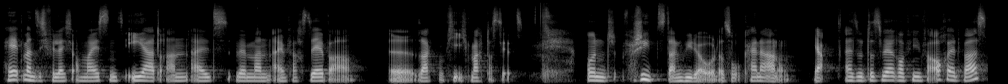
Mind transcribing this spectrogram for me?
hält man sich vielleicht auch meistens eher dran, als wenn man einfach selber äh, sagt, okay, ich mache das jetzt und verschiebt es dann wieder oder so, keine Ahnung. Ja, also das wäre auf jeden Fall auch etwas.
